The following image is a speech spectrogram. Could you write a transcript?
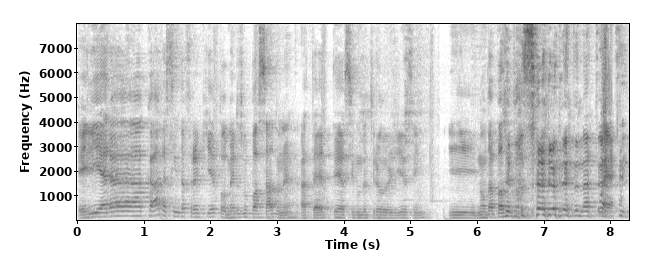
ele era a cara assim da franquia, pelo menos no passado, né? Até ter a segunda trilogia, assim. E não dá pra levar a sério, né, do assim.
